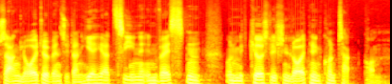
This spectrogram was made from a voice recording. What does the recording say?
sagen Leute, wenn sie dann hierher ziehen in Westen und mit kirchlichen Leuten in Kontakt kommen.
